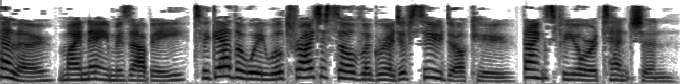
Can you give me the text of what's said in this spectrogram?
Hello, my name is Abby. Together we will try to solve a grid of Sudoku. Thanks for your attention.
